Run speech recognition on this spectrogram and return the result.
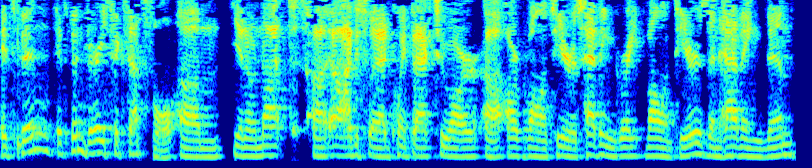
it's been, it's been very successful. Um, you know, not, uh, obviously I'd point back to our, uh, our volunteers, having great volunteers and having them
